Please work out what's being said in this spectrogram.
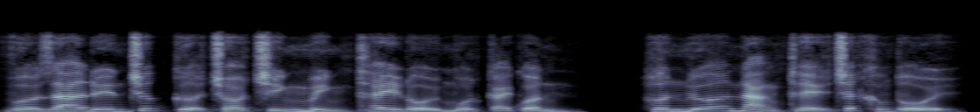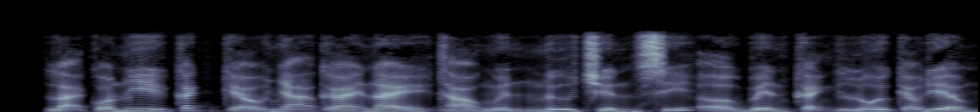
Vừa ra đến trước cửa cho chính mình thay đổi một cái quần, hơn nữa nàng thể chất không tồi, lại có ni cách kéo nhã cái này thảo nguyên nữ chiến sĩ ở bên cạnh lôi kéo điểm,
